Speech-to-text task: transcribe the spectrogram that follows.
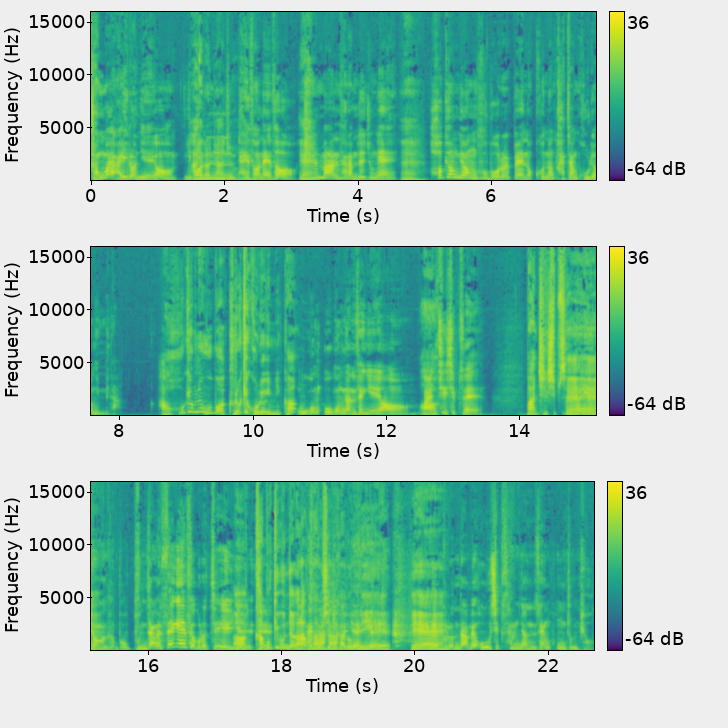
예. 정말 아이러니예요. 이번 아이러니하죠. 대선에서 예. 출마한 사람들 중에 예. 허경영 후보를 빼놓고는 가장 고령입니다. 아, 호경영 후보가 그렇게 고령입니까? 50, 50년생이에요. 만 아. 70세. 만 70세. 그분이 좀뭐 분장을 세게 해서 그렇지. 아, 가부키 분장을 하고 나오시니까 그분이. 예, 예. 예. 그런 다음에 53년생 홍준표.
